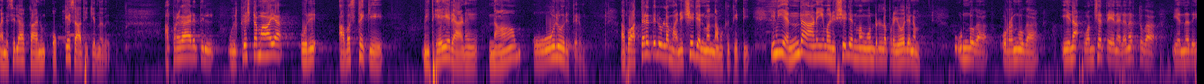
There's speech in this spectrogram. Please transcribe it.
മനസ്സിലാക്കാനും ഒക്കെ സാധിക്കുന്നത്. അപ്രകാരത്തിൽ ഉത്കൃഷ്ടമായ ഒരു അവസ്ഥയ്ക്ക് വിധേയരാണ് നാം ഓരോരുത്തരും. അപ്പോൾ അത്തരത്തിലുള്ള മനുഷ്യജന്മം നമുക്ക് കിട്ടി. ഇനി എന്താണ് ഈ മനുഷ്യജന്മം കൊണ്ടുള്ള പ്രയോജനം? ഉണ്ണുക ഉറങ്ങുക ഇണ വംശത്തെ നിലനിർത്തുക എന്നത്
